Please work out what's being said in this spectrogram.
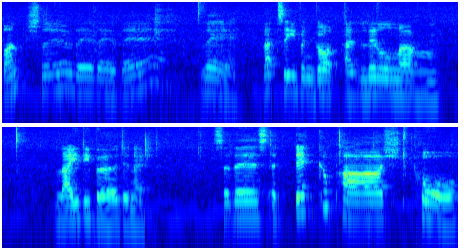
bunch there, there, there, there. There. That's even got a little um, ladybird in it. So there's a decoupaged pour.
